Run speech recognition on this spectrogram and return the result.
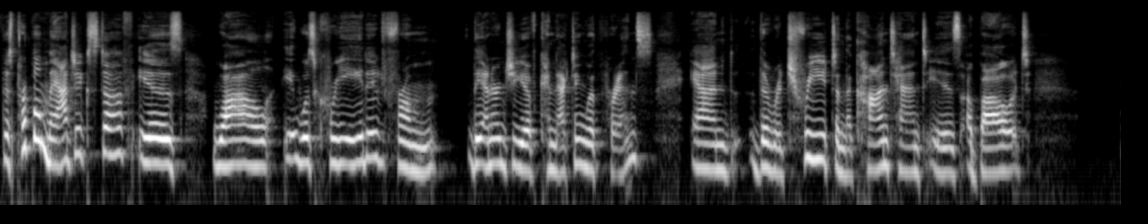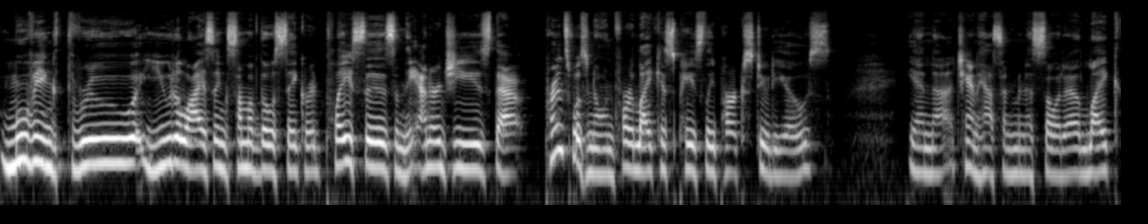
this purple magic stuff is while it was created from the energy of connecting with Prince. And the retreat and the content is about moving through, utilizing some of those sacred places and the energies that Prince was known for, like his Paisley Park Studios in uh, Chanhassen, Minnesota, like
